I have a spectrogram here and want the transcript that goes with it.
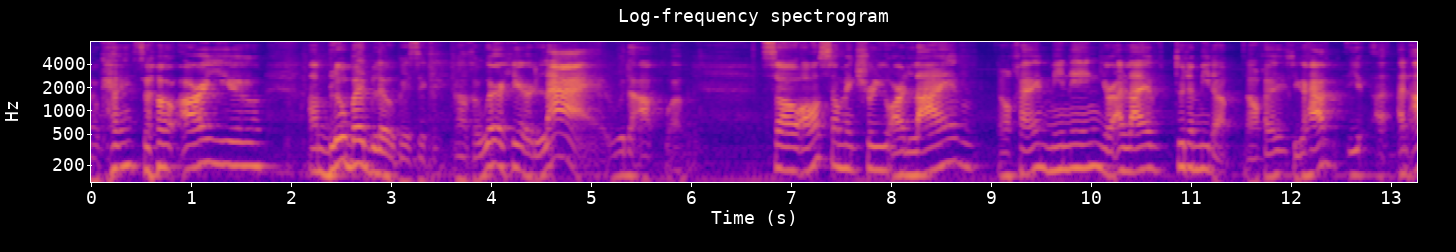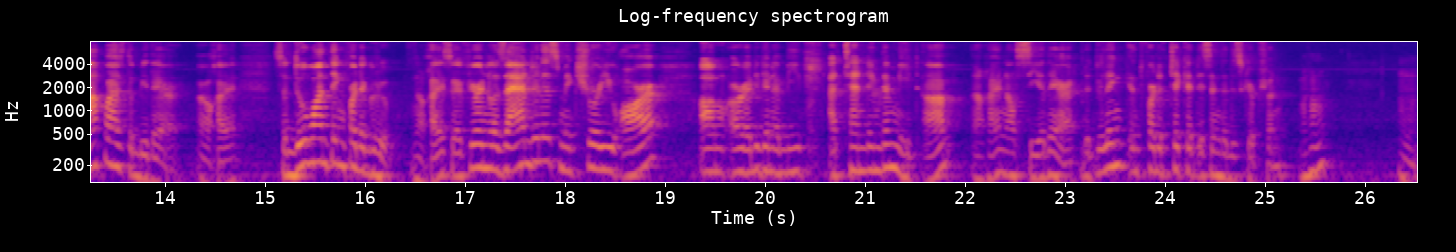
Okay. So are you um, blow by blow basically? Okay. We're here live with the Aqua. So also make sure you are live. Okay. Meaning you're alive to the meetup. Okay. So you have you, uh, an Aqua has to be there. Okay. So do one thing for the group. Okay. So if you're in Los Angeles, make sure you are um, already gonna be attending the meetup. Okay, and I'll see you there. The link for the ticket is in the description. Mm -hmm. mm.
